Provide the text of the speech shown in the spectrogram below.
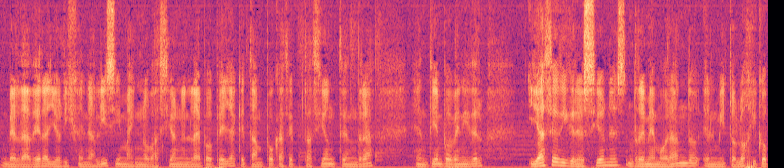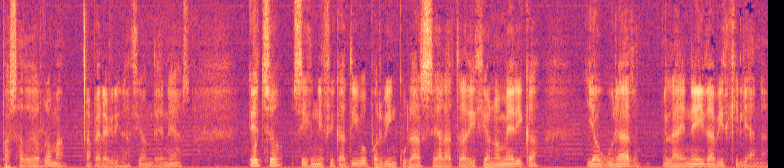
verdadera y originalísima innovación en la epopeya que tan poca aceptación tendrá en tiempo venidero, y hace digresiones rememorando el mitológico pasado de Roma, la peregrinación de Eneas, hecho significativo por vincularse a la tradición homérica y augurar la Eneida virgiliana.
